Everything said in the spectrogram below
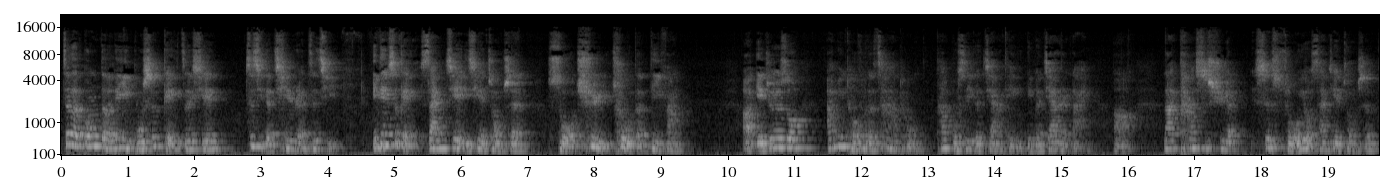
这个功德利益不是给这些自己的亲人，自己一定是给三界一切众生所去处的地方，啊，也就是说，阿弥陀佛的刹土，它不是一个家庭，你们家人来啊，那它是需要是所有三界众生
